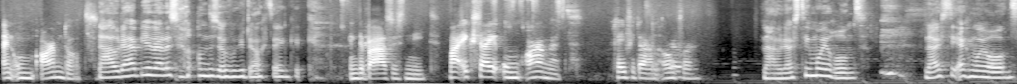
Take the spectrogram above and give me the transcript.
En omarm dat. Nou, daar heb je wel eens anders over gedacht, denk ik. In de basis niet. Maar ik zei omarm het. Geef je daaraan over. Nou, nou is die mooi rond. Nou is die echt mooi rond.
